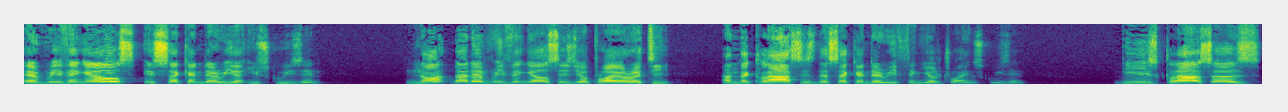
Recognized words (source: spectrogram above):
Everything else is secondary that you squeeze in. Not that everything else is your priority and the class is the secondary thing you'll try and squeeze in. These classes,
